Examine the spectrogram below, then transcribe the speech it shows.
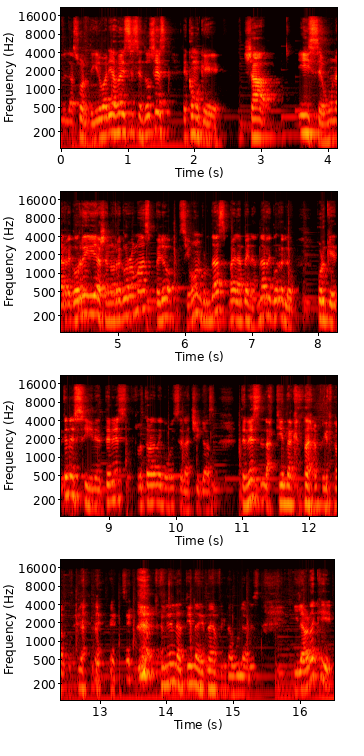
la suerte de ir varias veces, entonces es como que ya hice una recorrida, ya no recorro más, pero si vos me preguntás, vale la pena, andar a recorrerlo. Porque tenés cine, tenés restaurante, como dicen las chicas, tenés las tiendas que están espectaculares, tenés las tiendas que están espectaculares. Y la verdad que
